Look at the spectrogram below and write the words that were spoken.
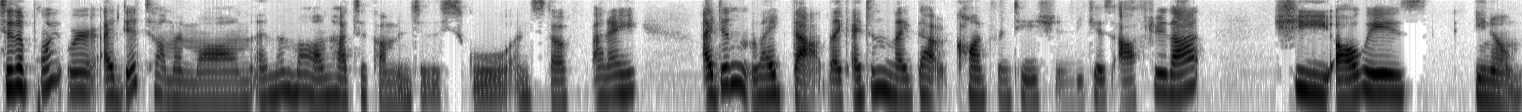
To the point where I did tell my mom, and my mom had to come into the school and stuff. And I, I didn't like that. Like, I didn't like that confrontation because after that, she always, you know,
